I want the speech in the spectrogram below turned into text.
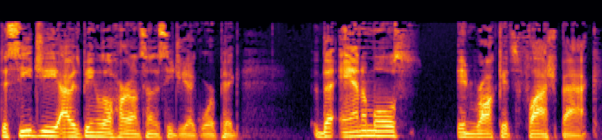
the CG. I was being a little hard on some of the CG, like War Pig. The animals in Rocket's flashback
